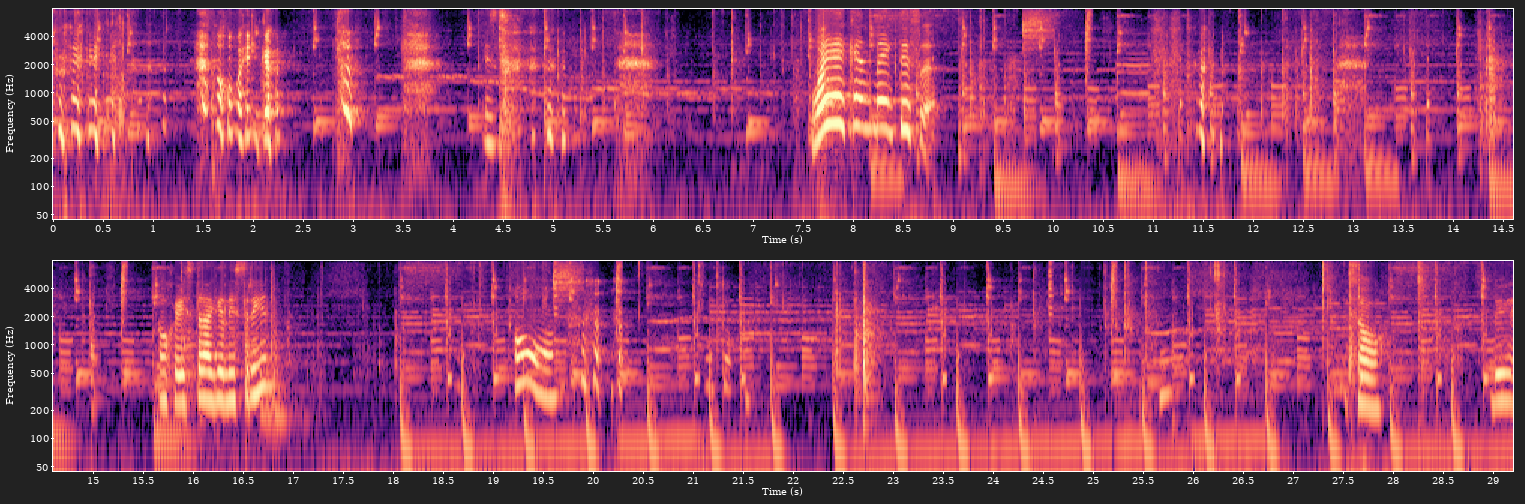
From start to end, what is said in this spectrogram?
oh my god. Why I can't make this? okay, struggle is real. Oh. so, you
